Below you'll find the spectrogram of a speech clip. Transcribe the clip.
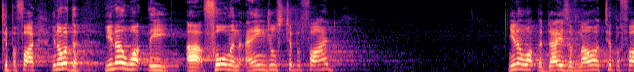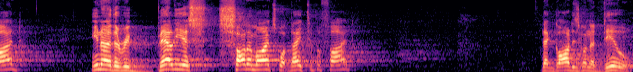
typified? You know what the, you know what the uh, fallen angels typified? You know what the days of Noah typified? You know the rebellious Sodomites, what they typified? that God is going to deal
